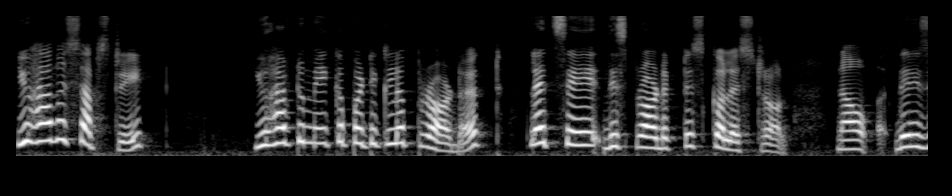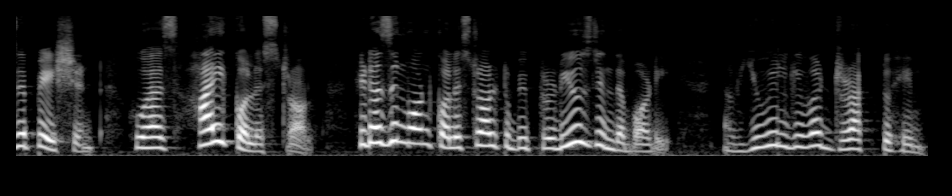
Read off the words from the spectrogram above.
You have a substrate, you have to make a particular product, let us say this product is cholesterol. Now, there is a patient who has high cholesterol, he does not want cholesterol to be produced in the body. Now, you will give a drug to him.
